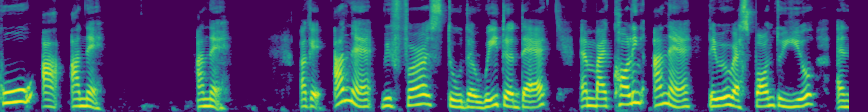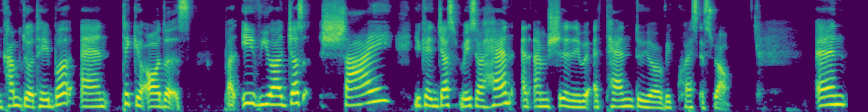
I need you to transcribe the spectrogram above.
who are Ane? Aneh. Okay, aneh refers to the waiter there, and by calling aneh, they will respond to you and come to your table and take your orders. But if you are just shy, you can just raise your hand and I'm sure they will attend to your request as well. And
